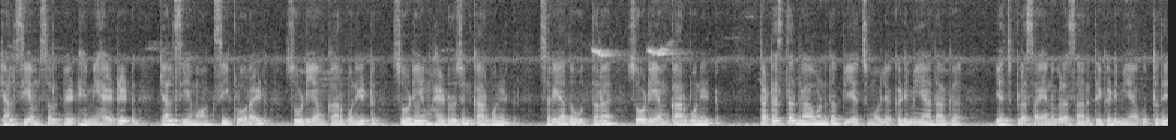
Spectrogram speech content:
calcium sulphate hemihydrate, calcium oxychloride, sodium carbonate, sodium hydrogen carbonate. ಸರಿಯಾದ ಉತ್ತರ, ಸೋಡಿಯಂ ಕಾರ್ಬೋನೇಟ್. ತಟಸ್ಥ ದ್ರಾವಣದ ಪಿ ಎಚ್ ಮೌಲ್ಯ ಕಡಿಮೆಯಾದಾಗ ಎಚ್ ಪ್ಲಸ್ ಅಯಾನುಗಳ ಸಾರತೆ ಕಡಿಮೆಯಾಗುತ್ತದೆ.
